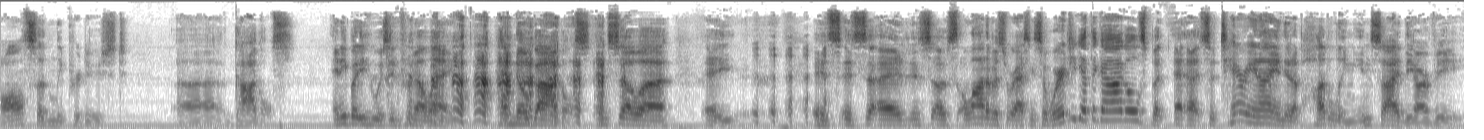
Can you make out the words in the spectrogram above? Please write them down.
all suddenly produced uh, goggles. Anybody who was in from LA had no goggles, and so. Uh, it's it's uh, and so a lot of us were asking. So where'd you get the goggles? But uh, uh, so Terry and I ended up huddling inside the RV,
